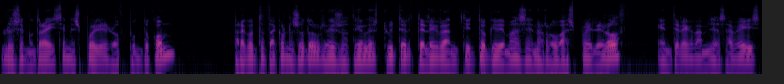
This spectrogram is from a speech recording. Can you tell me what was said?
los encontraréis en spoileroff.com. Para contactar con nosotros, redes sociales, Twitter, Telegram, TikTok y demás en arroba spoileroff. En Telegram ya sabéis,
